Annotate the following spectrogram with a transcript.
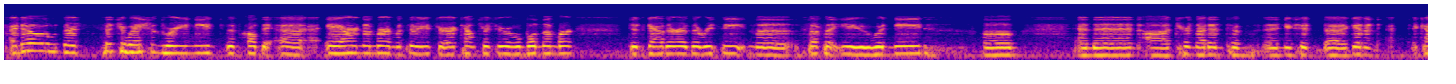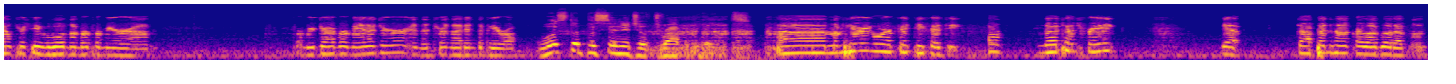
I know there's situations where you need, it's called the uh, AR number, I'm assuming it's your accounts receivable number. Just gather the receipt and the stuff that you would need, um, and then uh, turn that into, and you should uh, get an accounts receivable number from your, um, from your driver manager, and then turn that into payroll. What's the percentage of drop hits? Um, I'm hearing we're 50-50. Oh, no touch freight? Yep. Drop and hook or live load up on.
